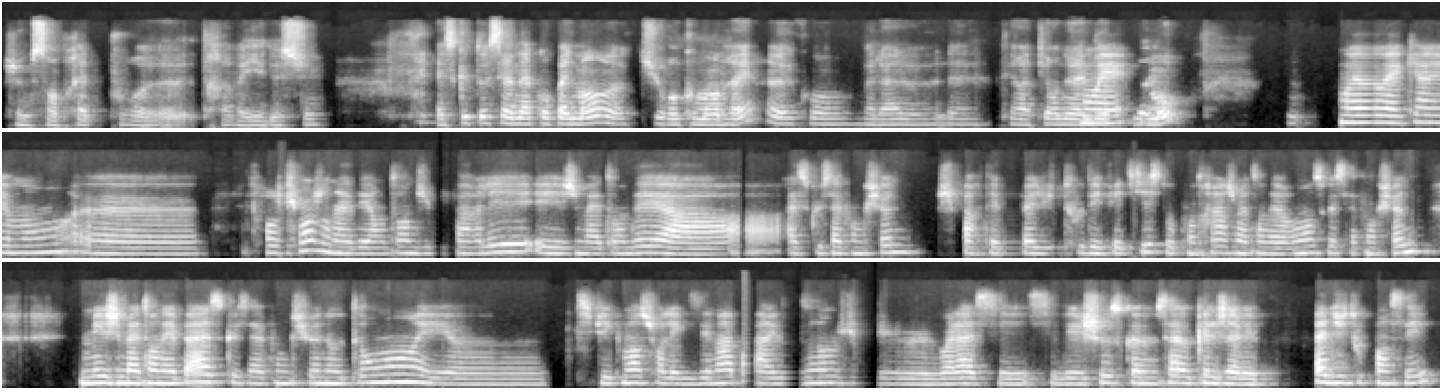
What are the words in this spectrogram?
je me sens prête pour euh, travailler dessus. Est-ce que toi, c'est un accompagnement euh, que tu recommanderais, voilà, la thérapie en EMD ouais. Ouais, ouais, carrément. Euh, franchement, j'en avais entendu parler et je m'attendais à, à, ce que ça fonctionne. Je partais pas du tout défaitiste, au contraire, je m'attendais vraiment à ce que ça fonctionne. Mais je m'attendais pas à ce que ça fonctionne autant. Et euh, typiquement sur l'eczéma, par exemple, voilà, c'est des choses comme ça auxquelles j'avais pas du tout pensé.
